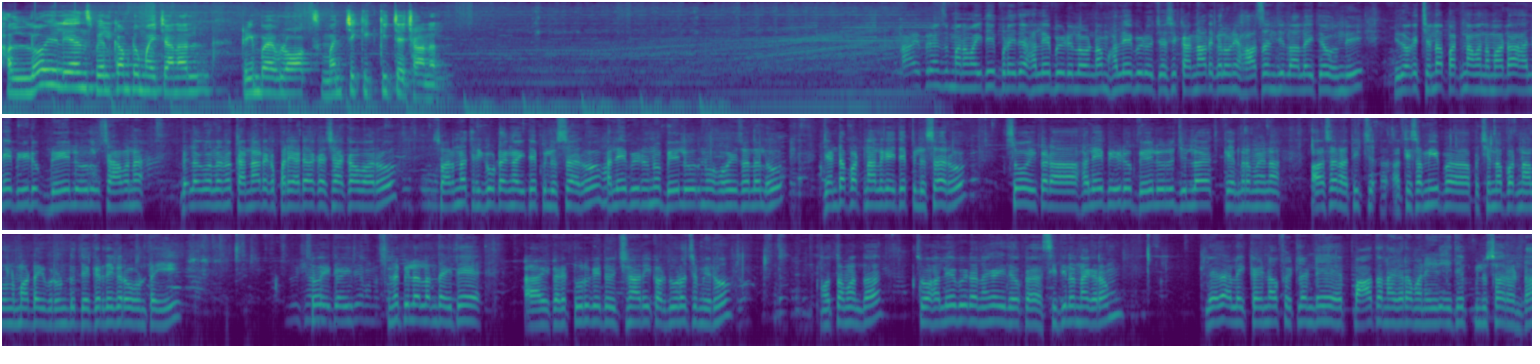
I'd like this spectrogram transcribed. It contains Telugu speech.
Hello aliens welcome to my channel dream by vlogs మంచి కిక్ ఇచ్చే ఛానల్ హాయ్ ఫ్రెండ్స్ మనమైతే ఇప్పుడైతే హలేబీడులో ఉన్నాం. హలేబీడు వచ్చేసి కర్ణాటకలోని హాసన్ జిల్లాలో అయితే ఉంది. ఇది ఒక చిన్న పట్టణం అన్నమాట. హలేబీడు బేలూరు శ్రావణ బెలగోలను కర్ణాటక పర్యాటక శాఖ వారు స్వర్ణ త్రికూటంగా అయితే పిలుస్తారు. హలేబీడును బేలూరును హోయసలలు జంట పట్టణాలుగా అయితే పిలుస్తారు. సో ఇక్కడ హలేబీడు బేలూరు జిల్లా కేంద్రమైన హాసన్ అతి అతి సమీప చిన్న పట్టణాలు అన్నమాట. ఇవి రెండు దగ్గర దగ్గర ఉంటాయి. సో ఇక చిన్నపిల్లలంతా అయితే ఇక్కడ టూర్కి అయితే వచ్చినారు. ఇక్కడ చూడొచ్చు మీరు. మొత్తం అంతా. సో హలేబీడ్ అనగా ఇది ఒక శిథిల నగరం. లేదా లైక్ కైండ్ ఆఫ్ ఎట్లా అంటే పాత నగరం అనేది అయితే పిలుస్తారంట.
